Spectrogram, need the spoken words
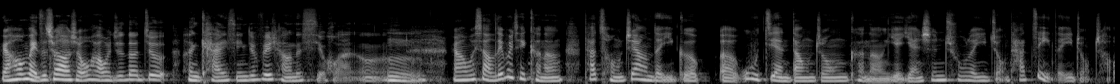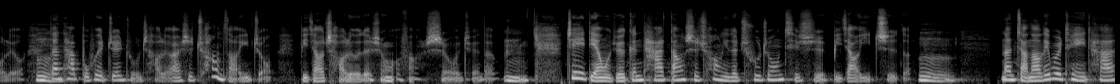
然后每次收到的时候，哇，我觉得就很开心，就非常的喜欢，嗯。嗯，然后我想，Liberty 可能他从这样的一个呃物件当中，可能也延伸出了一种他自己的一种潮流，嗯但他不会追逐潮流，而是创造一种比较潮流的生活方式。我觉得，嗯，这一点我觉得跟他当时创立的初衷其实比较一致的。嗯那讲到 Liberty，它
